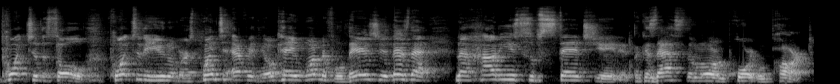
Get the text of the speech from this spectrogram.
point to the soul, point to the universe, point to everything. Okay, wonderful. There's your, there's that. Now, how do you substantiate it? Because that's the more important part.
